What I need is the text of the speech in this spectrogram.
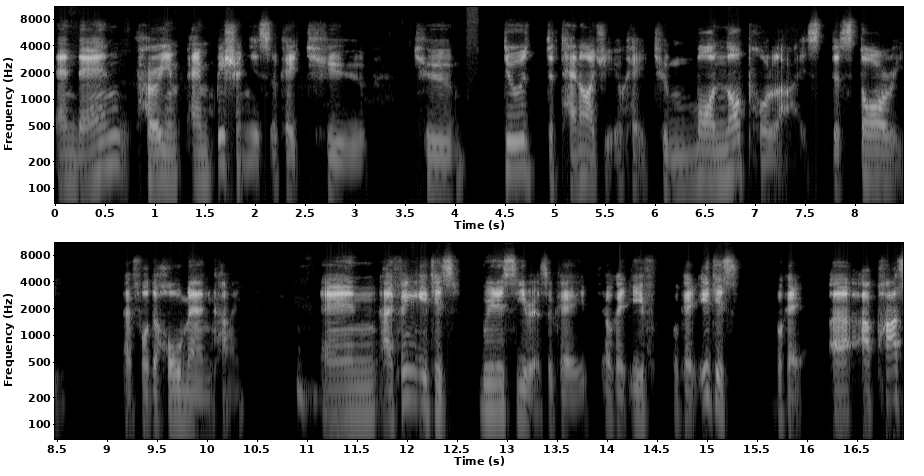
and then her ambition is okay to to do the technology okay to monopolize the story uh, for the whole mankind, mm-hmm. and I think it is really serious. Okay, okay if okay it is okay uh, apart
